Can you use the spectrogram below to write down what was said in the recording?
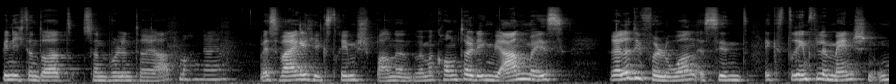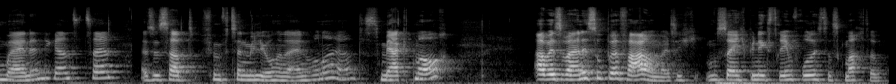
bin ich dann dort so ein Volontariat machen gegangen es war eigentlich extrem spannend, weil man kommt halt irgendwie an, man ist relativ verloren. Es sind extrem viele Menschen um einen die ganze Zeit. Also es hat 15 Millionen Einwohner, ja, das merkt man auch. Aber es war eine super Erfahrung. Also ich muss sagen, ich bin extrem froh, dass ich das gemacht habe.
